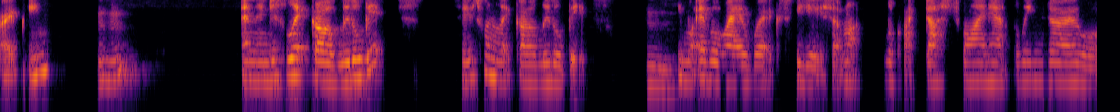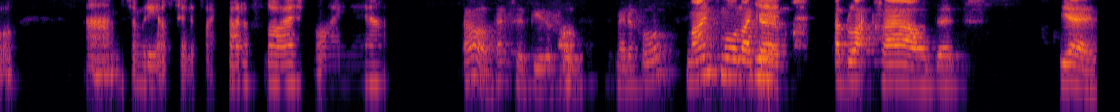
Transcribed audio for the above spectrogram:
opening. Mm-hmm. And then just let go a little bit. So you just want to let go a little bits mm. in whatever way works for you. So it might look like dust flying out the window, or um, somebody else said it's like butterflies flying out. Oh, that's a beautiful oh. metaphor. Mine's more like yeah. a, a black cloud that's, yeah,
